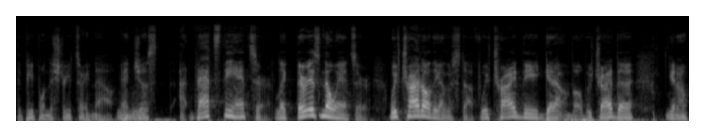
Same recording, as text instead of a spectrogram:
the people in the streets right now, and just that's the answer. Like there is no answer. We've tried all the other stuff. We've tried the get out and vote. We've tried the, you know,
